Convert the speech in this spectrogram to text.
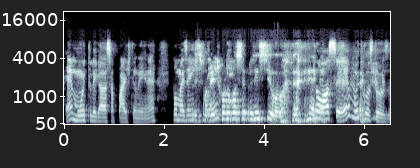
É muito legal essa parte também, né? Pô, mas a gente Principalmente quando que... você presenciou. Nossa, é muito gostoso.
